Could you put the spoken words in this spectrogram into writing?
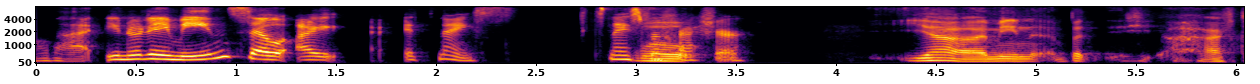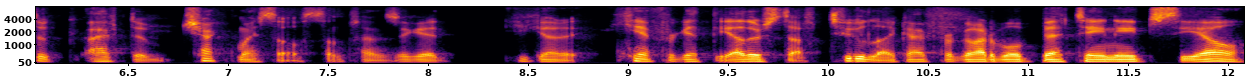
all that. You know what I mean? So I, it's nice. It's nice Well, refresher. Yeah, I mean, but I have to I have to check myself sometimes. I get you got to you can't forget the other stuff too. Like I forgot about betaine HCl.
